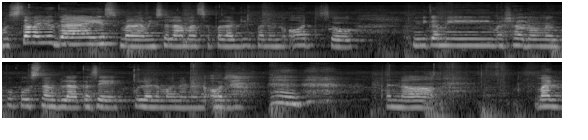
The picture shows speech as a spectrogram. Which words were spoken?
Kumusta kayo guys? Maraming salamat sa palaging panonood. So, hindi kami masyadong nagpo-post ng vlog kasi wala namang nanonood. ano, mag,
